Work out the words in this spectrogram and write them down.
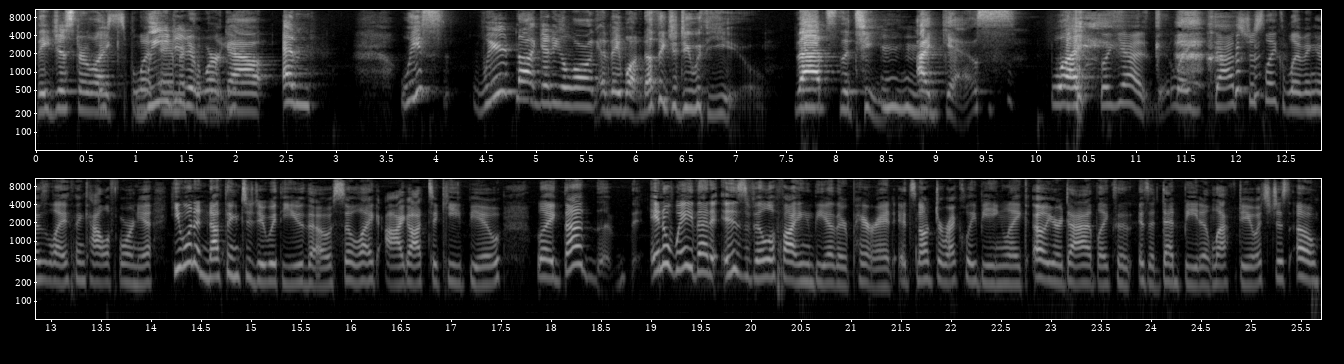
They just are like we didn't work out and we we're not getting along and they want nothing to do with you. That's the tea i guess like Like yeah, like dad's just like living his life in California. He wanted nothing to do with you though, so like I got to keep you. Like that in a way that is vilifying the other parent. It's not directly being like, "Oh, your dad like is a deadbeat and left you." It's just, "Oh,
